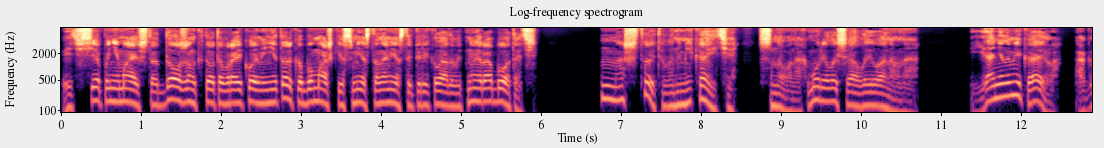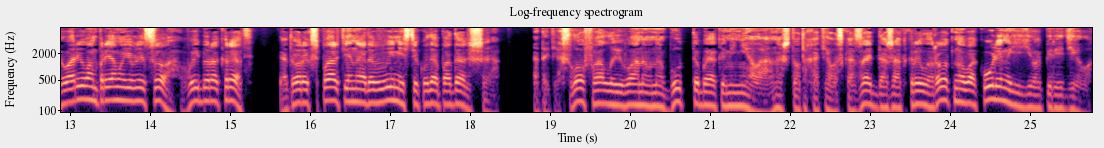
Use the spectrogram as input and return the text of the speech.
Ведь все понимают, что должен кто-то в райкоме не только бумажки с места на место перекладывать, но и работать». «На что это вы намекаете?» — снова нахмурилась Алла Ивановна. «Я не намекаю, а говорю вам прямо и в лицо. Вы бюрократ которых с партией надо вымести куда подальше. От этих слов Алла Ивановна будто бы окаменела. Она что-то хотела сказать, даже открыла рот, но Вакулин ее опередил.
